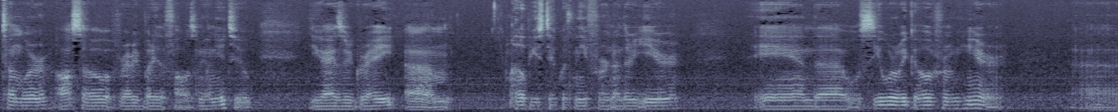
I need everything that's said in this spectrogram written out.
Tumblr. Also for everybody that follows me on YouTube. You guys are great. Um, I hope you stick with me for another year, and uh, we'll see where we go from here. Uh,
